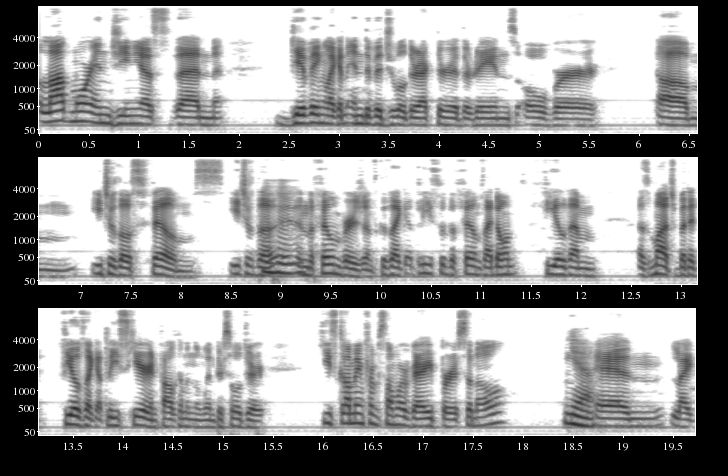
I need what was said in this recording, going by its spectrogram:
a lot more ingenious than giving like an individual director the reins over um each of those films each of the Mhm. in the film versions because like at least with the films i don't feel them as much but it feels like at least here in falcon and the winter soldier he's coming from somewhere very personal Yeah. and like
